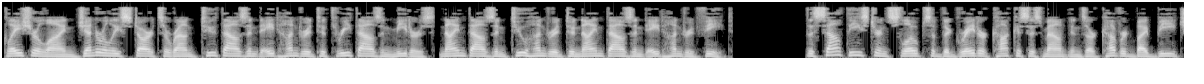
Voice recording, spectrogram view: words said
glacier line generally starts around 2,800 to 3,000 metres 9,200 to 9,800 feet. The southeastern slopes of the Greater Caucasus Mountains are covered by beech,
